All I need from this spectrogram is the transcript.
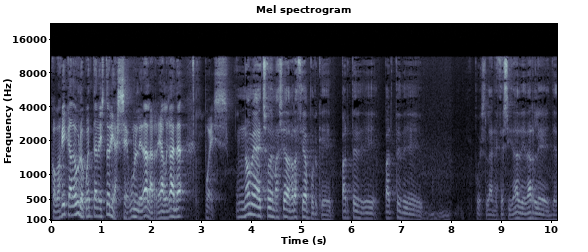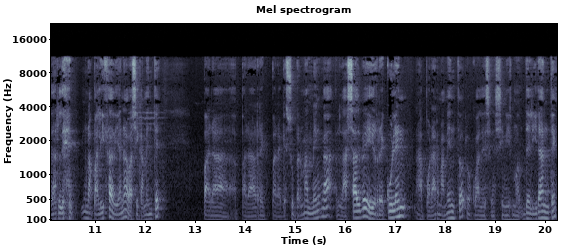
como aquí cada uno cuenta la historia según le da la real gana, pues No me ha hecho demasiada gracia porque parte de, parte de pues la necesidad de darle, de darle una paliza a Diana, básicamente, para, para, para que Superman venga, la salve y reculen a por armamento, lo cual es en sí mismo delirante.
